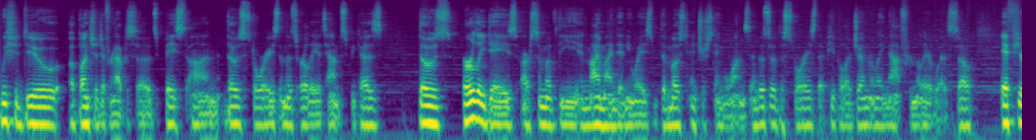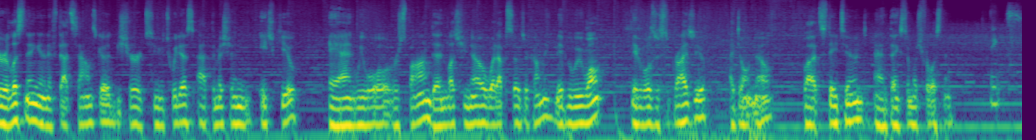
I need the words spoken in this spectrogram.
we should do a bunch of different episodes based on those stories and those early attempts because those early days are some of the, in my mind, anyways, the most interesting ones. And those are the stories that people are generally not familiar with. So if you're listening and if that sounds good, be sure to tweet us at the Mission HQ and we will respond and let you know what episodes are coming. Maybe we won't. Maybe we'll just surprise you. I don't know. But stay tuned and thanks so much for listening. Thanks.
